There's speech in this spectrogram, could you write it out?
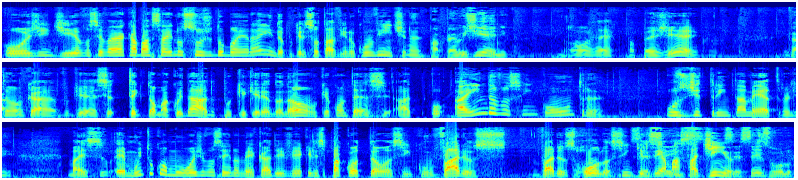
hoje em dia você vai acabar saindo sujo do banheiro ainda, porque ele só tá vindo com 20, né? Papel higiênico. Ó, é, papel higiênico. Tá. Então, cara, porque você tem que tomar cuidado, porque querendo ou não, o que acontece? A- o- ainda você encontra os de 30 metros ali. Mas é muito comum hoje você ir no mercado e ver aqueles pacotão assim, com vários vários rolos assim, que eles vêm 16, amassadinho. 16 rolos.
